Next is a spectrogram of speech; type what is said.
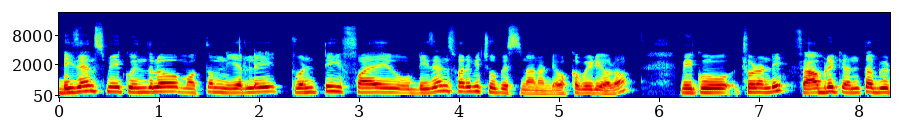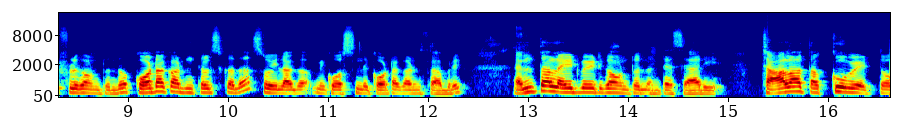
డిజైన్స్ మీకు ఇందులో మొత్తం నియర్లీ ట్వంటీ ఫైవ్ డిజైన్స్ వరకు చూపిస్తున్నానండి ఒక్క వీడియోలో. మీకు చూడండి ఫ్యాబ్రిక్ ఎంత బ్యూటిఫుల్గా ఉంటుందో. కోటా కాటన్ తెలుసు కదా సో ఇలాగా మీకు వస్తుంది కోటా కాటన్ ఫ్యాబ్రిక్. ఎంత లైట్ వెయిట్గా ఉంటుందంటే శారీ. చాలా తక్కువ వెయిట్తో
